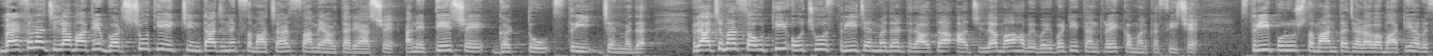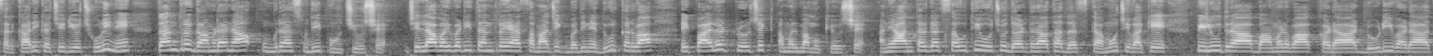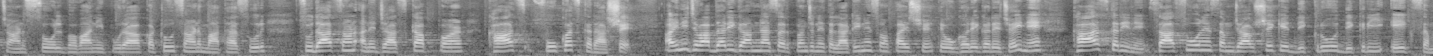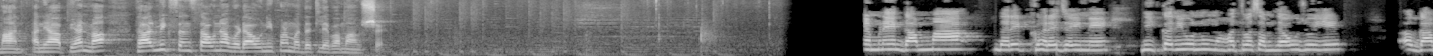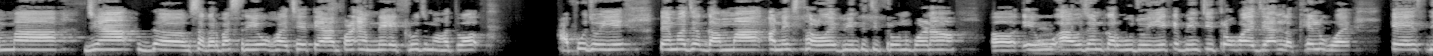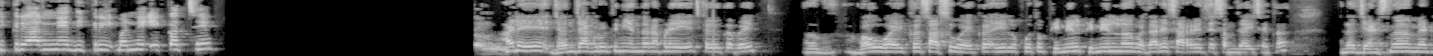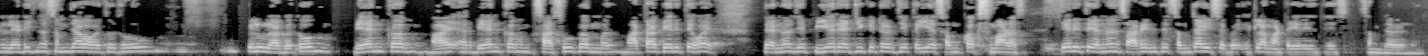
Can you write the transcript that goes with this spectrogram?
મહેસાણા જિલ્લા માટે વર્ષોથી એક ચિંતાજનક સમાચાર સામે આવતા રહ્યા છે અને તે છે ઘટતો સ્ત્રી જન્મદર. રાજ્યમાં સૌથી ઓછો સ્ત્રી જન્મદર ધરાવતા આ જિલ્લામાં હવે વહીવટી તંત્રએ કમર કસી છે. સ્ત્રી પુરુષ સમાનતા જાળવવા માટે હવે સરકારી કચેરીઓ છોડીને તંત્ર ગામડાના ઉમરા સુધી પહોંચ્યું છે. જિલ્લા તંત્રએ આ સામાજિક બદીને દૂર કરવા એક પાયલોટ પ્રોજેક્ટ અમલમાં મૂક્યો છે અને આ અંતર્ગત સૌથી ઓછો દર ધરાવતા દસ ગામો જેવા કે પિલુદરા, બામણવા, કડા, ડોડીવાડા, ચાણસોલ, ભવાનીપુરા, કટોસણ, માથાસુર, સુદાસણ અને જાસકા પણ ખાસ ફોકસ કરાશે. અહીંની જવાબદારી ગામના સરપંચ અને તલાટીને સોંપાય છે. તેઓ ઘરે ઘરે જઈને ખાસ કરીને સાસુઓને સમજાવશે કે દીકરો, દીકરી એક સમાન અને આ અભિયાનમાં ધાર્મિક સંસ્થાઓના વડાઓની પણ મદદ લેવામાં આવશે. એમણે ગામમાં દરેક ઘરે જઈને દીકરીઓનું મહત્વ સમજાવવું જોઈએ. ગામમાં જ્યાં સગર્ભા સ્ત્રીઓ હોય છે, ત્યાં પણ એમને એટલું જ મહત્વ આપવું જોઈએ. તેમજ ગામમાં અનેક સ્થળોએ ભીંત ચિત્રોનું પણ એવું આયોજન કરવું જોઈએ કે ભીંત ચિત્રો હોય જ્યાં લખેલું હોય કે દીકરા ને દીકરી બંને એક જ છે. એટલે એ જનજાગૃતિની અંદર આપણે એ જ કહ્યું કે ભાઈ વહુ હોય કે સાસુ હોય કે એ લોકો તો ફિમેલ ફિમેલ વધારે સારી રીતે સમજાવી શકે અને જેન્ટ્સને લેડીઝને સમજાવવા હોય તો થોડું પેલું લાગે. તો બેન કે ભાઈ અરે બેન કે સાસુ કે માતા કે રીતે હોય, તો એનો જે પિયર એજ્યુકેટર જે કહીએ સમકક્ષ માણસ, એ રીતે એને સારી રીતે સમજાવી શકે એટલા માટે એ રીતે સમજાવેલું.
